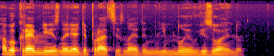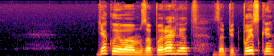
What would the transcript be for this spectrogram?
або кремнієві знаряддя праці, знайдені мною візуально. Дякую вам за перегляд, за підписки.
